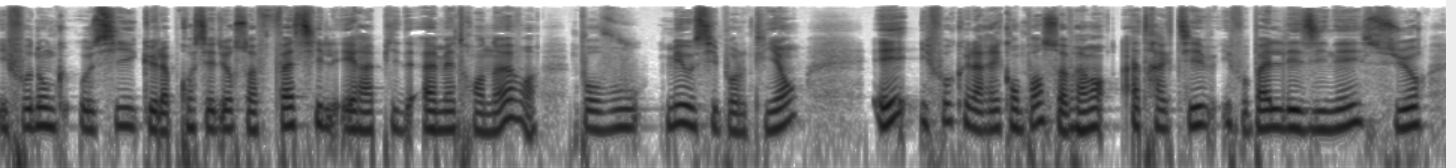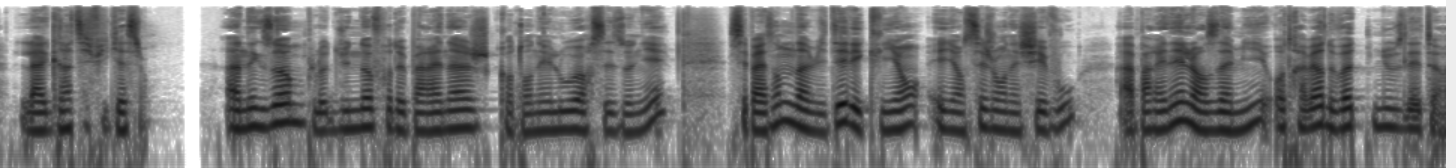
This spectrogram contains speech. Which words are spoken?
Il faut donc aussi que la procédure soit facile et rapide à mettre en œuvre pour vous, mais aussi pour le client. Et il faut que la récompense soit vraiment attractive, il ne faut pas lésiner sur la gratification. Un exemple d'une offre de parrainage quand on est loueur saisonnier, c'est par exemple d'inviter les clients ayant séjourné chez vous à parrainer leurs amis au travers de votre newsletter.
